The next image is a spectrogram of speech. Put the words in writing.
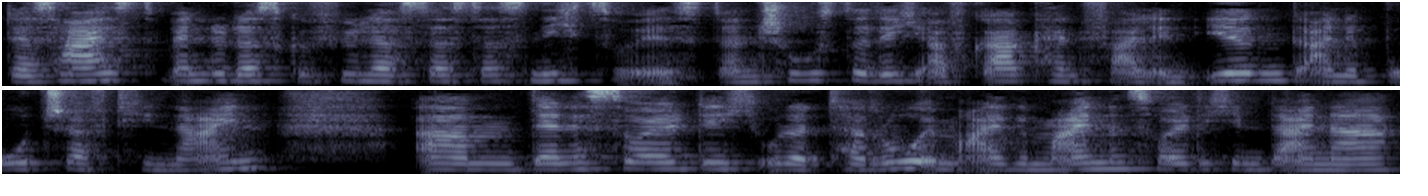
Das heißt, wenn du das Gefühl hast, dass das nicht so ist, dann schuster dich auf gar keinen Fall in irgendeine Botschaft hinein, ähm, denn es soll dich oder Tarot im Allgemeinen soll dich in deiner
